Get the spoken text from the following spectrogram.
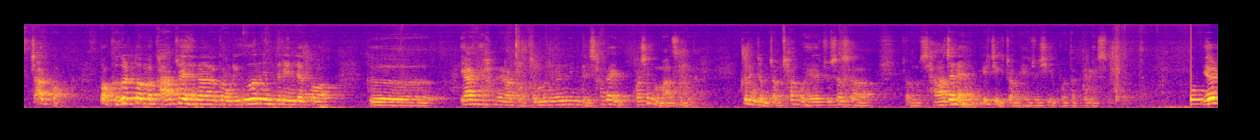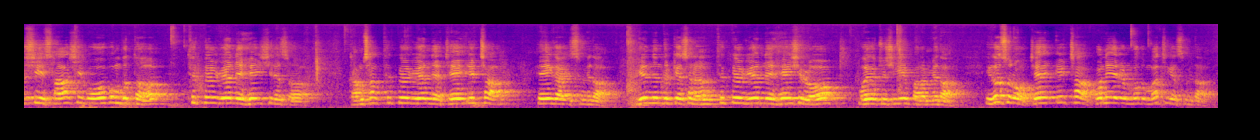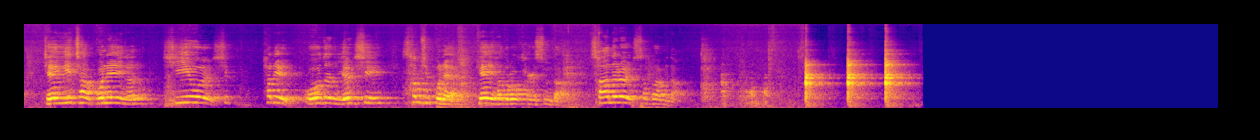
짧고 또 그걸 또 뭐 가주해 해놓으니까 우리 의원님들인데 또그 이야기하며 갖고 전문위원님들이 상당히 고생이 많습니다. 그런 점 좀 참고해 주셔서 좀 사전에 일찍 좀 해주시기 부탁드리겠습니다. 10시 45분부터 특별위원회 회의실에서 감사특별위원회 제1차 회의가 있습니다. 위원님들께서는 특별위원회 회의실로 모여주시기 바랍니다. 이것으로 제1차 본회의를 모두 마치겠습니다. 제2차 본회의는 10월 18일 오전 10시 30분에 개의하도록 하겠습니다. 사내를 선포합니다.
